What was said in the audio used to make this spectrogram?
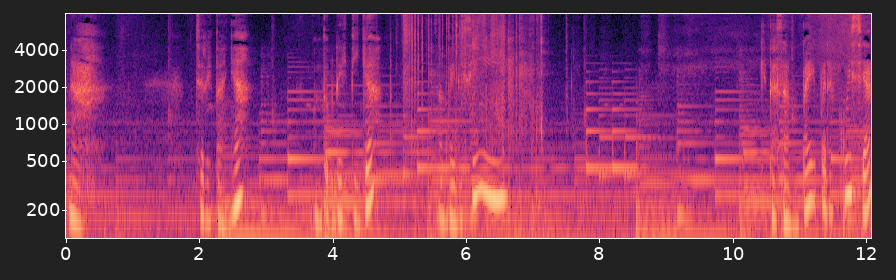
Nah, ceritanya untuk day 3 sampai di sini. Kita sampai pada kuis ya.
